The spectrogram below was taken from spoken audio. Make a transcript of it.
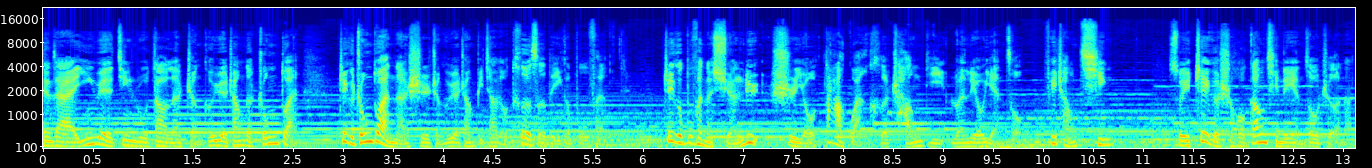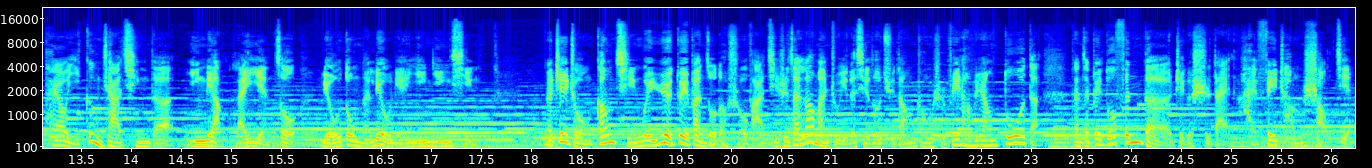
现在音乐进入到了整个乐章的中段，这个中段呢是整个乐章比较有特色的一个部分。这个部分的旋律是由大管和长笛轮流演奏，非常轻，所以这个时候钢琴的演奏者呢，他要以更加轻的音量来演奏流动的六连音音型。那这种钢琴为乐队伴奏的手法，其实在浪漫主义的协奏曲当中是非常非常多的，但在贝多芬的这个时代还非常少见。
